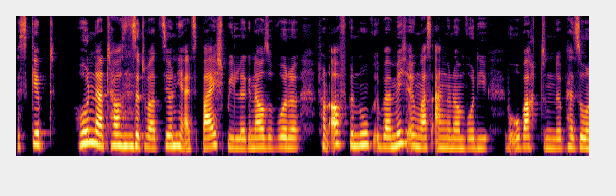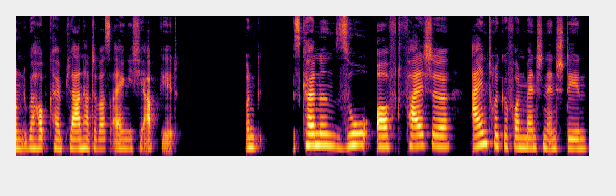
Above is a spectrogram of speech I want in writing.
Es gibt hunderttausend Situationen hier als Beispiele. Genauso wurde schon oft genug über mich irgendwas angenommen, wo die beobachtende Person überhaupt keinen Plan hatte, was eigentlich hier abgeht. Und es können so oft falsche Eindrücke von Menschen entstehen,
